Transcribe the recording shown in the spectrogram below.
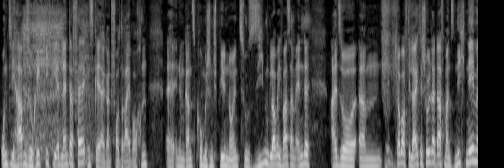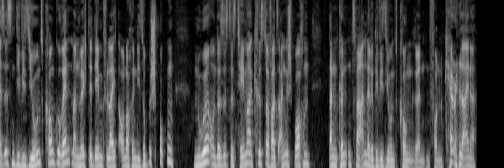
und sie haben so richtig die Atlanta Falcons geärgert vor drei Wochen äh, in einem ganz komischen Spiel. 9 zu 7, glaube ich, war es am Ende. Also ähm, ich glaube, auf die leichte Schulter darf man es nicht nehmen. Es ist ein Divisionskonkurrent. Man möchte dem vielleicht auch noch in die Suppe spucken. Nur, und das ist das Thema, Christoph hat es angesprochen, dann könnten zwei andere Divisionskonkurrenten von Carolina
